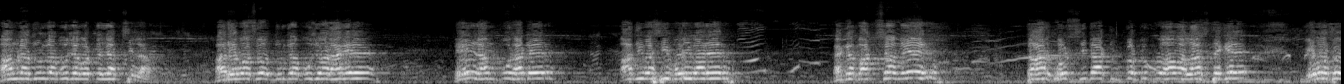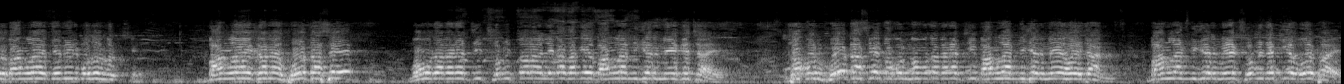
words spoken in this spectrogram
আমরা দুর্গাপূজা করতে যাচ্ছিলাম। আর এবছর দুর্গাপুজোর আগে এই রামপুরহাটের আদিবাসী পরিবারের একটা বাচ্চা মেয়ের তার ধর্ষিতা টুকরো টুকরো হওয়া লাশ থেকে এবছর বাংলায় দেবীর বদল হচ্ছে। বাংলা এখানে ভোট আসে, মমতা ব্যানার্জির ছবির তলায় লেখা থাকে, বাংলা নিজের মেয়েকে চায়। যখন ভোট আসে, তখন মমতা ব্যানার্জি বাংলার নিজের মেয়ে হয়ে যান। বাংলার নিজের মেয়ের ছবি দেখিয়ে ভোট হয়।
